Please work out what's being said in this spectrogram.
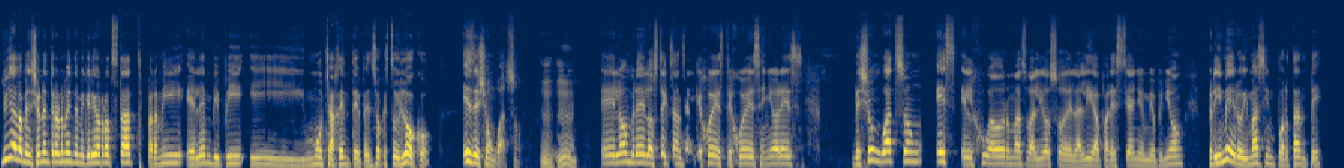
Yo ya lo mencioné anteriormente, mi querido Rodstad, para mí el MVP y mucha gente pensó que estoy loco, es de Sean Watson. El hombre de los Texans, el que juega este jueves, señores. Deshaun Watson es el jugador más valioso de la liga para este año, en mi opinión. Primero y más importante,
